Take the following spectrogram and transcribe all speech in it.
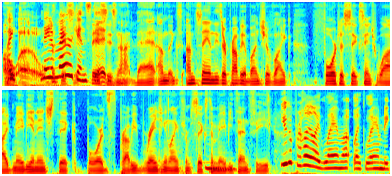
Oh, like oh, Native but this is- Americans this is not that. I'm I'm saying these are probably a bunch of like four to six inch wide, maybe an inch thick boards, probably ranging in length from six to maybe Mm. ten feet, You could probably like lay them up, like lay them, to,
